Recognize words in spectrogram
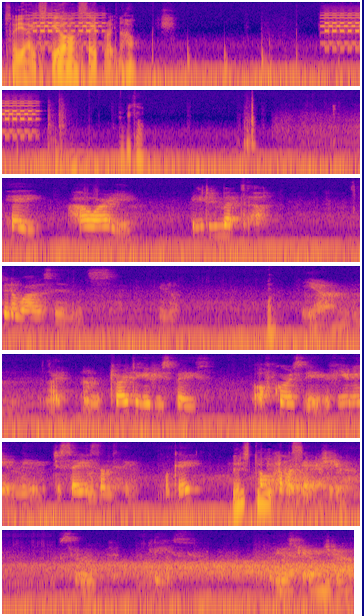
So yeah, it's still safe right now. Here we go. Hey, how are you? Are you doing better? It's been a while since, you know. What? Yeah, I, I'm trying to give you space. But of course, if you need me, just say something, okay? There is I'll no. come and get you. Soon. Please. Be a stranger.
